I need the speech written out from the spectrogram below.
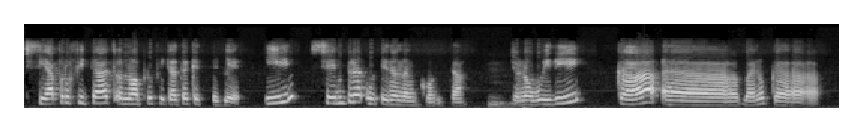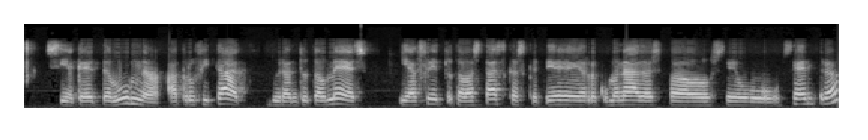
si ha aprofitat o no ha aprofitat aquest taller i sempre ho tenen en compte. Mm -hmm. Jo no vull dir que, eh, bueno, que si aquest alumne ha aprofitat durant tot el mes i ha fet totes les tasques que té recomanades pel seu centre,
